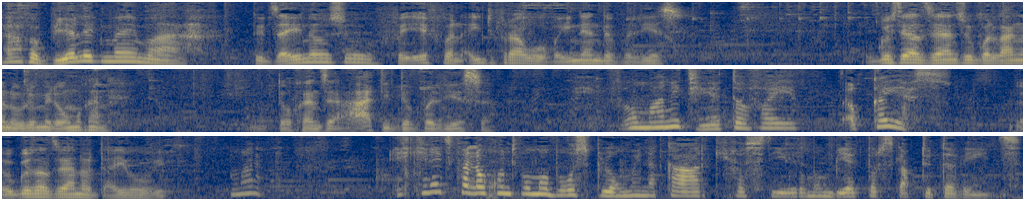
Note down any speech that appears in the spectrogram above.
Ja, verbeel ek my maar. Dit sê nou so vir van uitvra hoe wynende wil lees. Hoe stel sy aan so belang en hoe dit met hom gaan? Toe gaan sy haat die wil lees. Wil maar net weet of hy okay is. Nou hoe sal sy nou duiwel weet? Man, ek het net vanoggend vir my bos blomme en 'n kaartjie gestuur om hom beterskap toe te wens.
